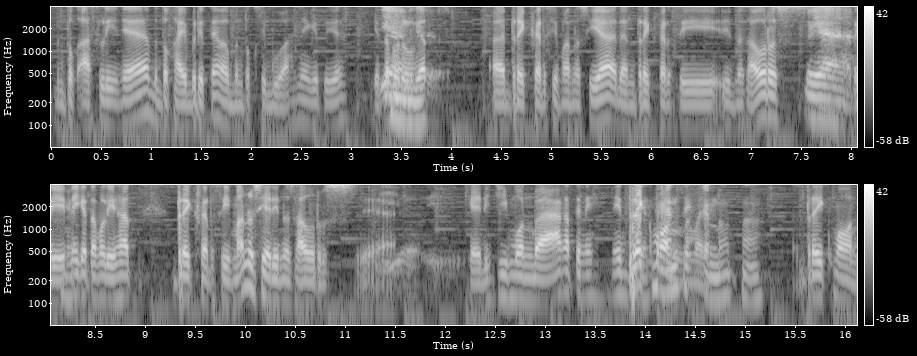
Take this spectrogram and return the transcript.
bentuk aslinya, bentuk hybridnya, sama bentuk si buahnya gitu ya. Kita Iya, perlu betul. lihat eh, Drake versi manusia dan Drake versi dinosaurus. Iya. Nah, hari ini kita melihat Drake versi manusia dinosaurus. Ya, Iya, iya. Kayak Digimon banget ini. Ini Drakemon sih, namanya. keren banget. Nah, Drakemon.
